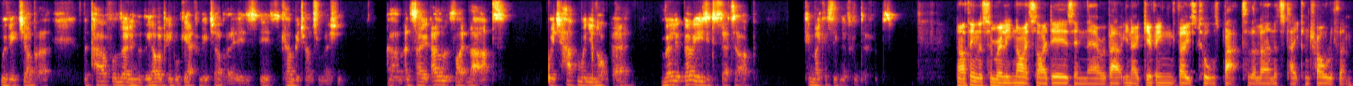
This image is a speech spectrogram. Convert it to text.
with each other, the powerful learning that the other people get from each other is is can be transformation. Um, and so elements like that, which happen when you're not there, very very easy to set up, can make a significant difference. I think there's some really nice ideas in there about, you know, giving those tools back to the learner to take control of them,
